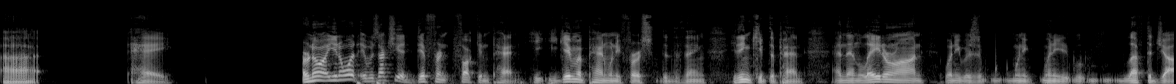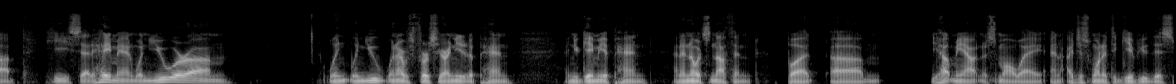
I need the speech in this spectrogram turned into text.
uh, "Hey." Or no, you know what? It was actually a different fucking pen. He, he gave him a pen when he first did the thing. He didn't keep the pen, and then later on, when he was when he when he left the job, he said, "Hey man, when you were um, when when you when I was first here, I needed a pen, and you gave me a pen, and I know it's nothing, but um, you helped me out in a small way, and I just wanted to give you this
